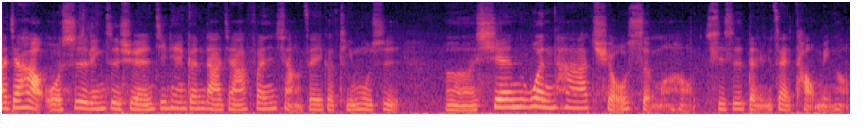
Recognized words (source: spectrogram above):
大家好，我是林子璇，今天跟大家分享这一个题目是，呃，先问他求什么哈，其实等于在套命哈。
